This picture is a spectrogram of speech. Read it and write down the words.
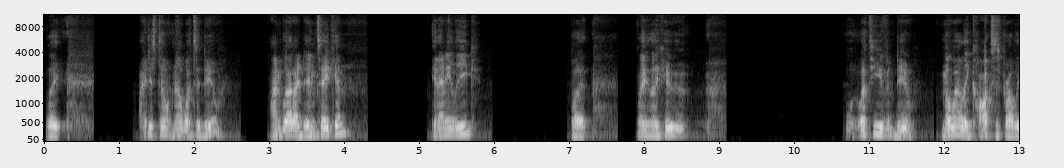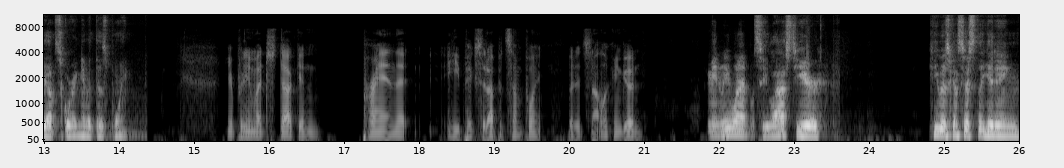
Like, I just don't know what to do. I'm glad I didn't take him in any league, but like, like who? What do you even do? Mo Alie-Cox is probably outscoring him at this point. You're pretty much stuck and praying that he picks it up at some point, but it's not looking good. I mean, we went. Let's see. Last year, he was consistently getting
